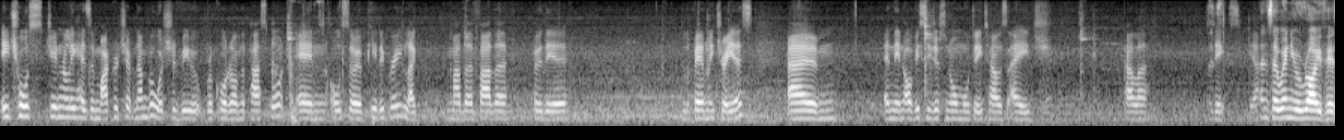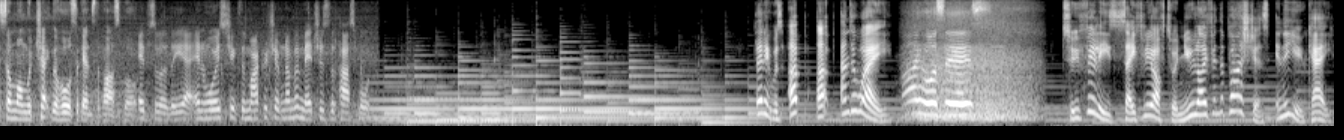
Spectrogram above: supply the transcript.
each horse generally has a microchip number which should be recorded on the passport and also a pedigree like mother, father, who they're the family tree is. Um, and then obviously just normal details, age, colour, Sex, yeah. And so when you arrive here, someone would check the horse against the passport. Absolutely, yeah. And always check the microchip number matches the passport. Then it was up, up, and away. Bye, horses. Two fillies safely off to a new life in the pastures in the UK.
